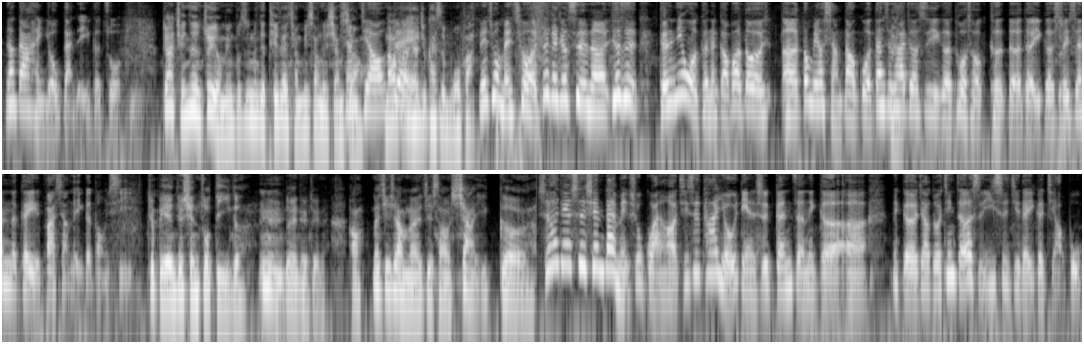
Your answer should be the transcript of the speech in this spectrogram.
让大家很有感的一个作品。对啊，前阵子最有名不是那个贴在墙壁上的香蕉，然后大家就开始模仿。没错，没错，这个就是呢，就是可能因为我可能搞不好都有呃都没有想到过，但是它就是一个唾手可得的一个随身的可以发想的一个东西。就别人就先做第一个，嗯，对对对的。好，那接下来我们来介绍下一个十和电视现代美术馆哈，其实它有一点是跟着那个呃那个叫做金泽二十一世纪的一个脚步。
